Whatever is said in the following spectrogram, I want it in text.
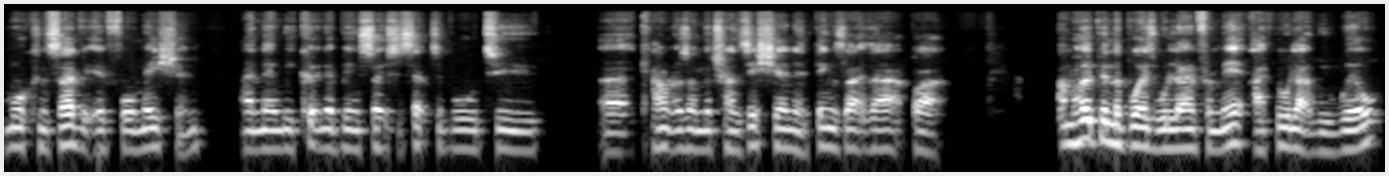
more conservative formation, and then we couldn't have been so susceptible to uh, counters on the transition and things like that. But I'm hoping the boys will learn from it. I feel like we will.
